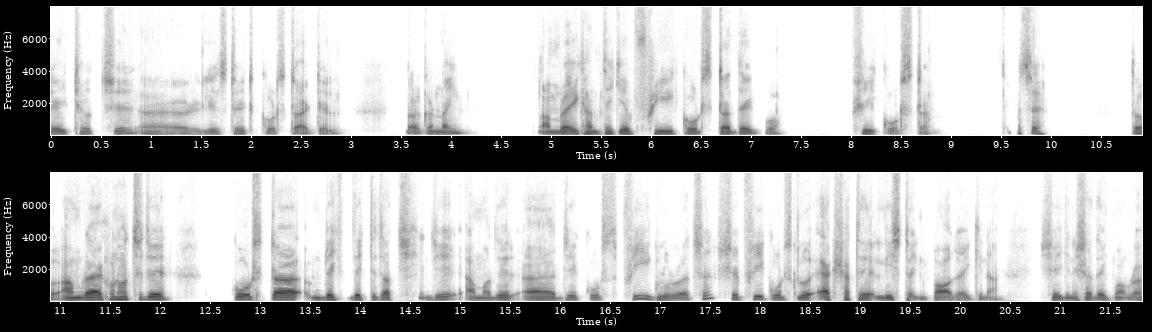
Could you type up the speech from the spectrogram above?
ডেট হচ্ছে রিলিজ ডেট কোর্স টাইটেল দরকার নাই। আমরা এখান থেকে ফ্রি কোর্সটা দেখব ফ্রি কোর্সটা ঠিক আছে? তো আমরা এখন হচ্ছে যে কোর্সটা দেখতে চাচ্ছি যে আমাদের যে কোর্স ফ্রি গুলো রয়েছে, সে ফ্রি কোর্সগুলো একসাথে লিস্টিং পাওয়া যায় কিনা, সেই জিনিসটা দেখব আমরা।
